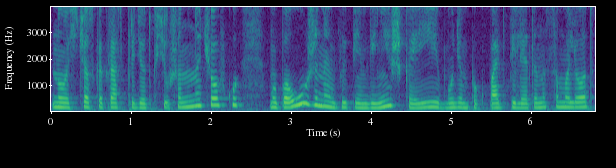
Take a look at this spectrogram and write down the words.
Но сейчас как раз придет Ксюша на ночевку, мы поужинаем, выпьем винишко и будем покупать билеты на самолет.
